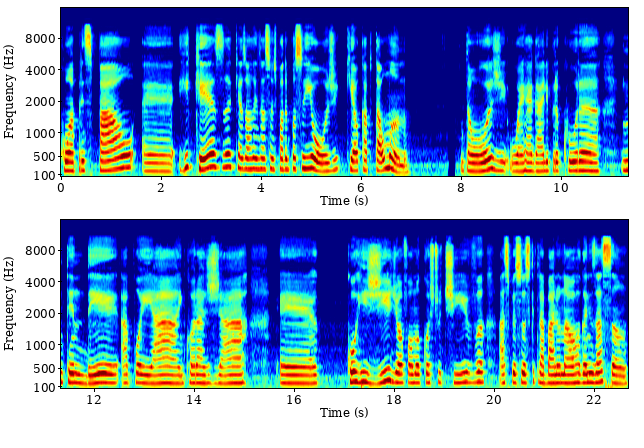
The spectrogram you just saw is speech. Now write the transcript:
com a principal é, riqueza que as organizações podem possuir hoje, que é o capital humano. Então, hoje, o RH ele procura entender, apoiar, encorajar, é, corrigir de uma forma construtiva as pessoas que trabalham na organização.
